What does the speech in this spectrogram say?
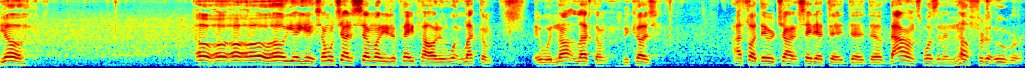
Yo. Oh, oh, oh, oh, oh, yeah, yeah. Someone tried to send money to PayPal and it wouldn't let them. It would not let them because I thought they were trying to say that the, the, the balance wasn't enough for the Uber.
